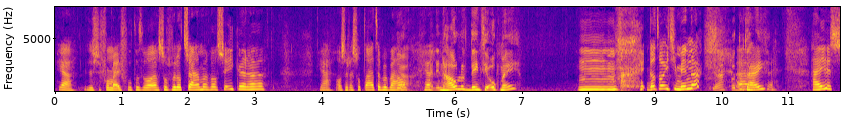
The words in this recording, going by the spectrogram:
ja, dus voor mij voelt het wel alsof we dat samen wel zeker... eh, ja, als resultaat hebben behaald. Ja. En inhoudelijk denkt hij ook mee? Mm, dat wel ietsje minder. Ja. Wat doet Eh, hij? Hij is,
